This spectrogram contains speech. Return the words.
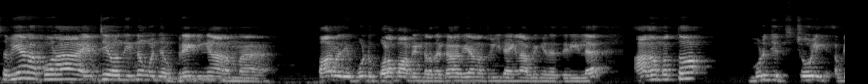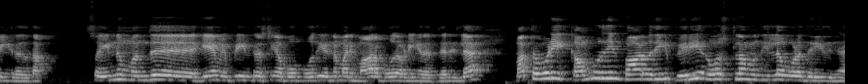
ஸோ வியானா போனால் எஃப்ஜே வந்து இன்னும் கொஞ்சம் பிரேக்கிங்காக நம்ம பார்வதியை போட்டு பொழப்பா அப்படின்றதுக்காக வியானா தூக்கிட்டாங்களா அப்படிங்கிறது தெரியல. ஆக மொத்தம் முடிஞ்சிருச்சு சோழி அப்படிங்கிறது தான். ஸோ இன்னும் வந்து கேம் எப்படி இன்ட்ரெஸ்டிங்காக போக போகுது என்ன மாதிரி மாற போகுது அப்படிங்கிறது தெரியல. மற்றபடி கமருதீன் பார்வதிக்கு பெரிய ரோஸ்ட்லாம் வந்து இல்லை போல தெரியுதுங்க.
